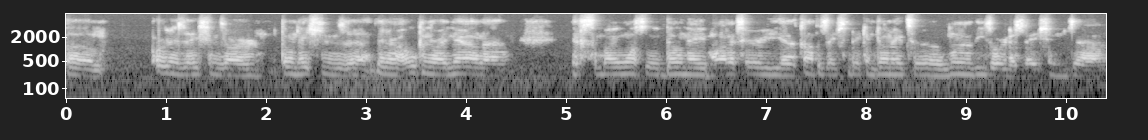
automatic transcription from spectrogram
um, organizations or donations uh, that are open right now. And, uh, if somebody wants to donate monetary uh, compensation, they can donate to one of these organizations. Uh,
